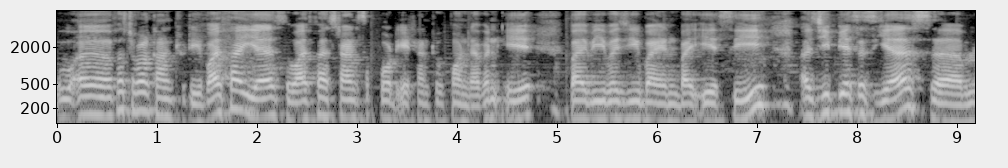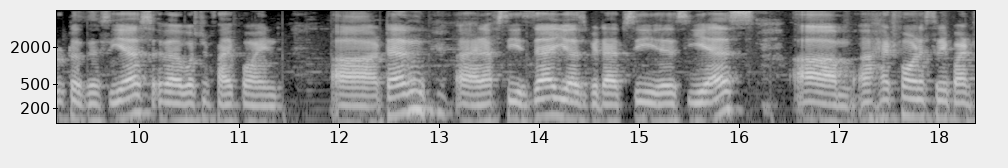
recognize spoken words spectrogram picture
uh, first of all connectivity. Wi-fi yes wi-fi standard support 802.11a by b by g by n by ac uh, gps is yes uh, bluetooth is yes uh, version 5.10 uh, nfc is there usb type c is yes. Um, headphone is 3.5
